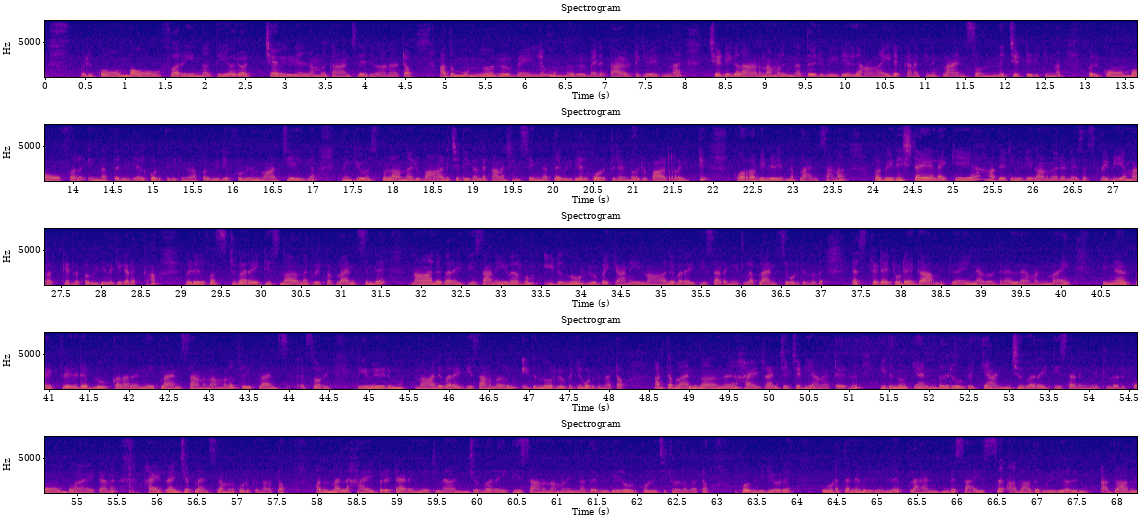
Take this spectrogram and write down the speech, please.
ഒരു കോംബോ ഓഫർ ഇന്നത്തെ ഈ ഒരു ഒറ്റ വീഡിയോയിൽ നമ്മൾ കാണിച്ചു തരികയാണ് കേട്ടോ. അതും മുന്നൂറ് രൂപയിൽ മുന്നൂറ് രൂപേന്റെ താഴോട്ടേക്ക് വരുന്ന ചെടികളാണ് നമ്മൾ ഇന്നത്തെ ഒരു വീഡിയോയിൽ ആയിരക്കണക്കിന് പ്ലാന്റ്സ് ഒന്നിച്ചിട്ടിരിക്കുന്ന ഒരു കോംബോ ഓഫർ ഇന്നത്തെ വീഡിയോയിൽ കൊടുത്തിരിക്കുന്നത്. അപ്പോൾ വീഡിയോ ഫുൾ വാച്ച് ചെയ്യുക. നിങ്ങൾക്ക് യൂസ്ഫുൾ ആവുന്ന ഒരുപാട് ചെടികളുടെ കളക്ഷൻസ് ഇന്നത്തെ വീഡിയോയിൽ കൊടുത്തിട്ടുണ്ട്. ഒരുപാട് റേറ്റ് കുറവിൽ വരുന്ന പ്ലാന്റ്സ് ആണ് അപ്പോൾ വീഡിയോ ഇഷ്ടമായ ലൈക്ക് ചെയ്യുക. ആദ്യമായിട്ട് വീഡിയോ കാണുന്നവരുണ്ടെങ്കിൽ സബ്സ്ക്രൈബ് ചെയ്യാൻ മറക്കരുത്. അപ്പോൾ വീഡിയോയിലേക്ക് കിടക്കാം. വീഡിയോയിൽ ഫസ്റ്റ് വെറൈറ്റീസ് എന്ന് പറയുന്ന ക്രീപ്പർ പ്ലാന്റ്സിന്റെ നാല് വെറൈറ്റീസ് ആണ്. വെറും ഇരുന്നൂറ് രൂപയ്ക്കാണ് ഈ നാല് വെറൈറ്റീസ് അടങ്ങിയിട്ടുള്ള പ്ലാന്റ്സ് കൊടുക്കുന്നത്. എസ്റ്റർഡേ ടുഡേ ഗാർലിക് വൈൻ അതുപോലെ തന്നെ ലെമൺ വൈൻ പിന്നെ പെട്രയുടെ ബ്ലൂ കളർ. എന്നീ പ്ലാന്റ്സ് ആണ് നമ്മൾ ഫ്രീ പ്ലാന്റ്സ് സോറി ഈ ഒരു നാല് വെറൈറ്റീസ് ആണ് വെറും ഇരുന്നൂറ് രൂപയ്ക്ക് കൊടുക്കുന്നത് കേട്ടോ അടുത്ത പ്ലാന്റ് എന്ന് പറയുന്നത് ഹൈഡ്രാഞ്ച ചെടിയാണ് കേട്ടോ ഇരുന്ന് ഇരുന്നൂറ്റി അൻപത് രൂപയ്ക്ക് അഞ്ച് വെറൈറ്റീസ് അടങ്ങിയിട്ടുള്ള ഒരു കോംബോ ആയിട്ടാണ് ഹൈഡ്രാഞ്ച പ്ലാന്റ്സ് നമ്മൾ കൊടുക്കുന്നത് കേട്ടോ അത് നല്ല ഹൈബ്രിഡ് അടങ്ങിയിട്ടുള്ള അഞ്ച് വെറൈറ്റീസ് ആണ് നമ്മൾ ഇന്നത്തെ വീഡിയോയിൽ ഉൾക്കൊള്ളിച്ചിട്ടുള്ളത് കേട്ടോ അപ്പോൾ വീഡിയോയുടെ കൂടെ തന്നെ വീഡിയോയിലെ പ്ലാന്റിന്റെ സൈസ് അതാത് വീഡിയോയിൽ അതാത്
